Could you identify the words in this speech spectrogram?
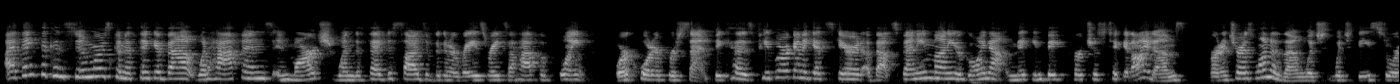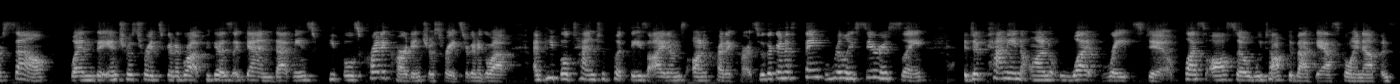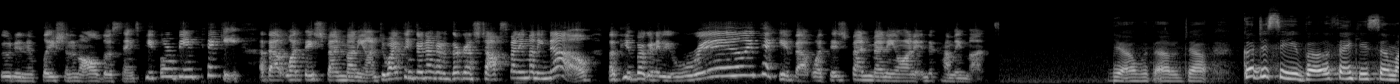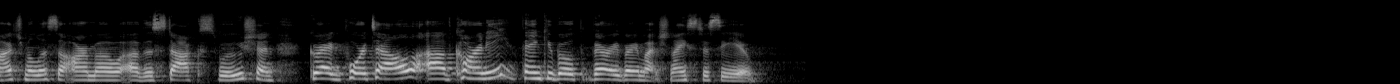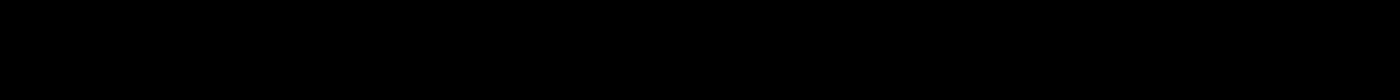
I think the consumer is going to think about what happens in March when the Fed decides if they're going to raise rates a half a point or a quarter percent, because people are going to get scared about spending money or going out and making big purchase ticket items. Furniture is one of them, which which these stores sell when the interest rates are going to go up because again that means people's credit card interest rates are going to go up and people tend to put these items on credit cards so they're going to think really seriously depending on what rates do. Plus, also, we talked about gas going up and food and inflation and all those things. People are being picky about what they spend money on. Do I think they're not going to they're going to stop spending money? No, but people are going to be really picky about what they spend money on in the coming months. Yeah, without a doubt. Good to see you both. Thank you so much, Melissa Armo of the Stock Swoosh and Greg Portell of Kearney. Thank you both very, very much. Nice to see you.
